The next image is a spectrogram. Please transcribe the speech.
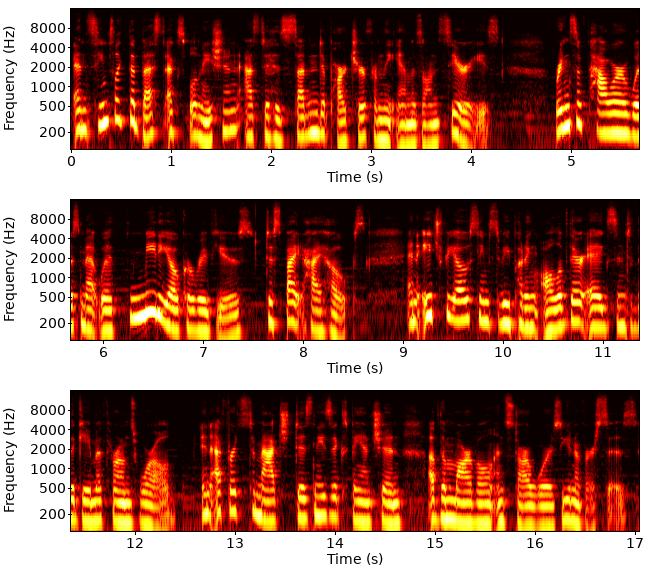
and seems like the best explanation as to his sudden departure from the Amazon series. Rings of Power was met with mediocre reviews, despite high hopes, and HBO seems to be putting all of their eggs into the Game of Thrones world in efforts to match Disney's expansion of the Marvel and Star Wars universes.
